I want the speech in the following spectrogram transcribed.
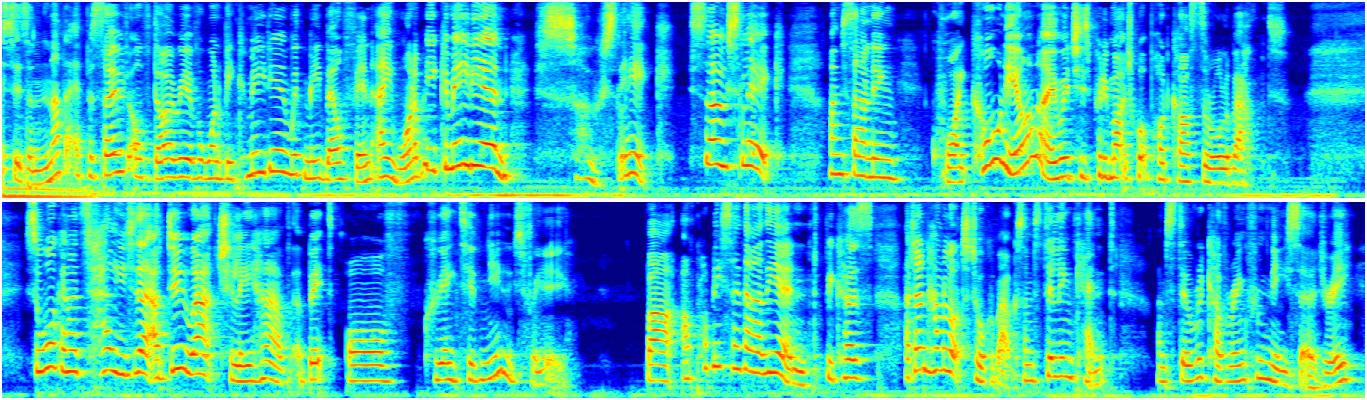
this is another episode of Diary of a Wannabe Comedian with me, Belfin, a wannabe comedian. So slick, so slick. I'm sounding quite corny, aren't I? Which is pretty much what podcasts are all about. So, what can I tell you today? I do actually have a bit of creative news for you, but I'll probably say that at the end because I don't have a lot to talk about because I'm still in Kent. I'm still recovering from knee surgery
